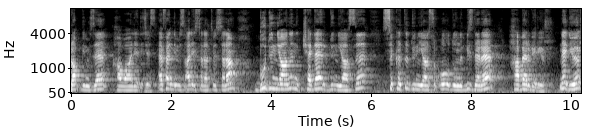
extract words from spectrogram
Rabbimize havale edeceğiz. Efendimiz Aleyhisselatü Vesselam bu dünyanın keder dünyası, sıkıntı dünyası olduğunu bizlere haber veriyor. Ne diyor?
